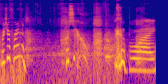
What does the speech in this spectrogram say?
Where's your friend? Where'd she go? Good boy.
